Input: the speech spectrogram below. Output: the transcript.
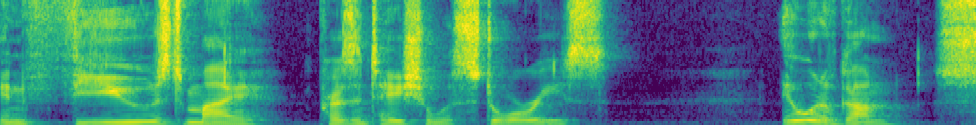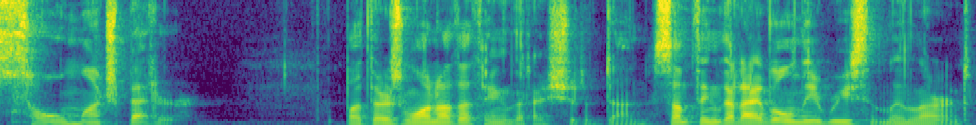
infused my presentation with stories, it would have gone so much better. But there's one other thing that I should have done, something that I've only recently learned.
